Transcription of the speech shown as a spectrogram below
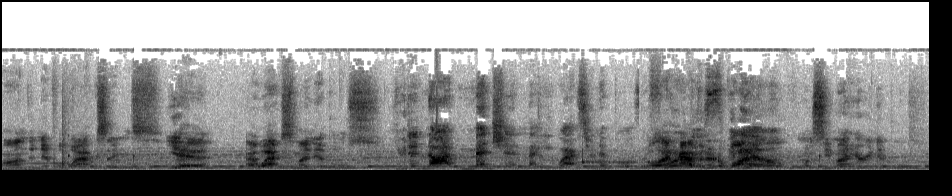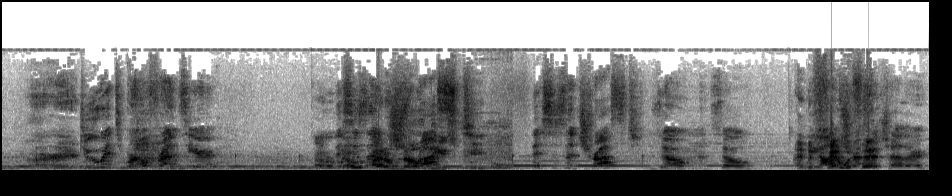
on the nipple waxings. Yeah, I wax my nipples. You did not mention that you wax your nipples. Well, I haven't in a video. while. Want to see my hairy nipples? Alright. Do it, we're all friends here. I don't This know. is a I don't know these people. This is a trust zone, so And to we all fit with trust it, each other.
